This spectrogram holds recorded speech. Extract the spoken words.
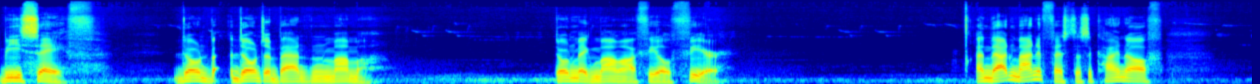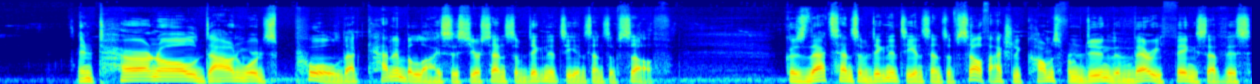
be safe don't, don't abandon mama. Don't make mama feel fear. And that manifests as a kind of internal downwards pull that cannibalizes your sense of dignity and sense of self. Because that sense of dignity and sense of self actually comes from doing the very things that this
